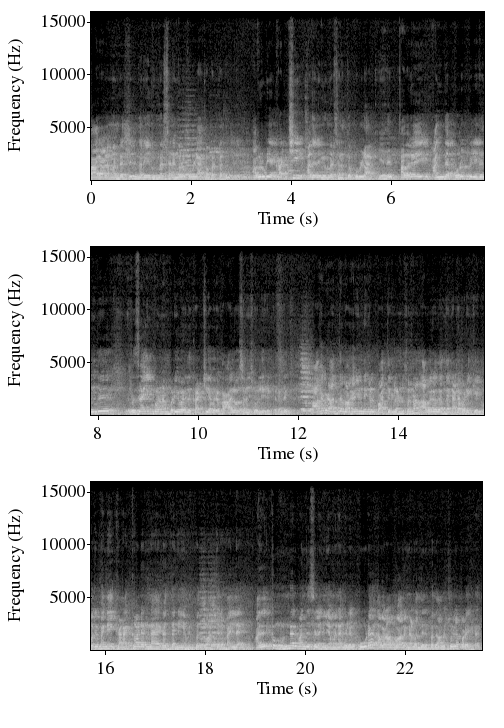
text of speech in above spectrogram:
பாராளுமன்றத்தில் நிறைய விமர்சனங்களுக்கு உள்ளாக்கப்பட்டது. அவருடைய கட்சி அதில் விமர்சனத்துக்கு உள்ளாக்கியது. அவரை அந்த பொறுப்பில் இருந்து ரிசைன் பண்ணும்படி அவரது கட்சி அவருக்கு ஆலோசனை சொல்லியிருக்கிறது. ஆகவே அந்த வகையில் நீங்கள் பார்த்தீர்கள் என்று சொன்னால் அவரது அந்த நடவடிக்கையில் வெறுமனே கணக்காளர் நாயகத்தை நியமிப்பது மாத்திரம் அல்ல அதற்கு முன்னர் வந்த சில நியமனங்களில் கூட அவர் அவ்வாறு இருப்பதாக சொல்லப்படுகிறது.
